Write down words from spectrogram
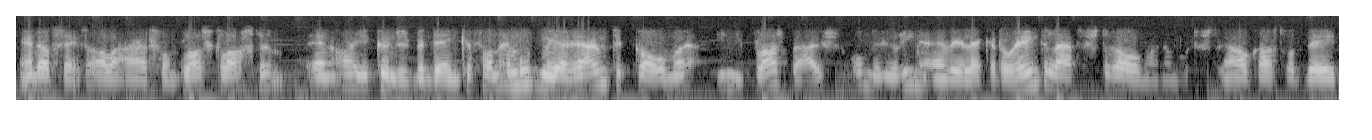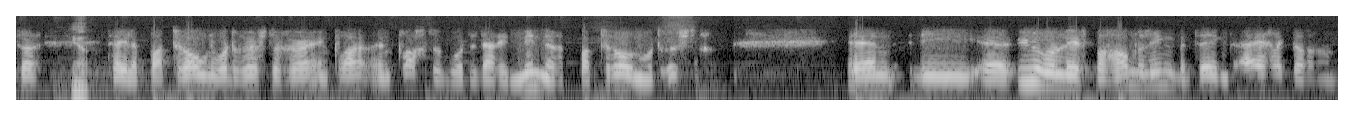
En dat geeft alle aard van plasklachten. En je kunt dus bedenken van er moet meer ruimte komen in die plasbuis om de urine er weer lekker doorheen te laten stromen. Dan wordt de straalkracht wat beter. Ja. Het hele patroon wordt rustiger en, kla- en klachten worden daarin minder. Het patroon wordt rustiger. En die eh uroliftbehandeling betekent eigenlijk dat er een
